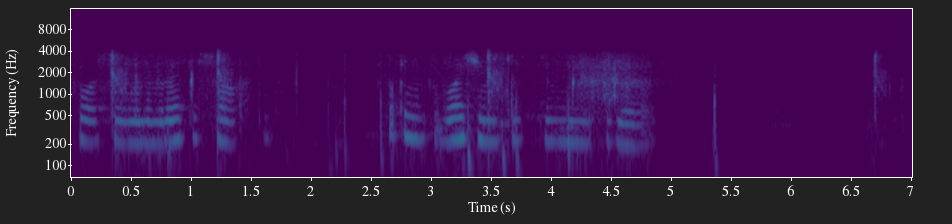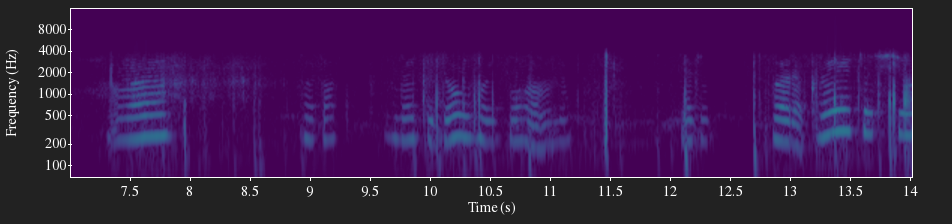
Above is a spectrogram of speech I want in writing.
способом будемо рити шахту. Поки не побачимо якісь цінні матеріали. Але отак рити довго і погано. Тут перекрию це все.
